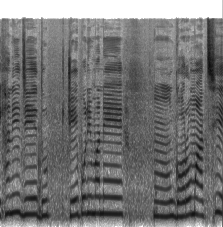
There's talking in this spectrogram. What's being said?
এখানে যে দুধ, যে পরিমাণে গরম আছে,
